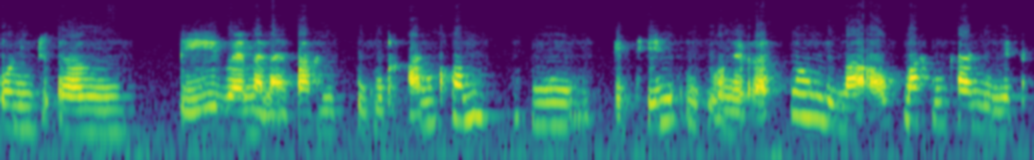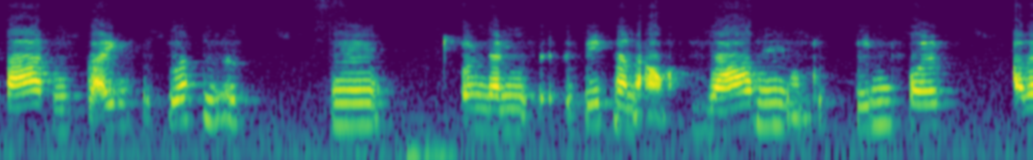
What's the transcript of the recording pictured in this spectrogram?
und ähm, B, weil man einfach nicht so gut rankommt. Es gibt hinten so eine Öffnung, die man aufmachen kann, die mit Draht und Zweigen verschlossen ist. Und dann sieht man auch die Samen und das Bienenvolk. Aber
